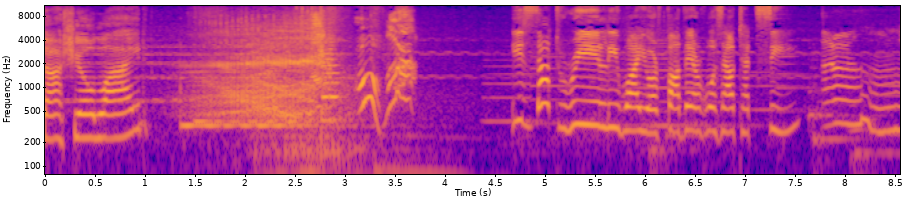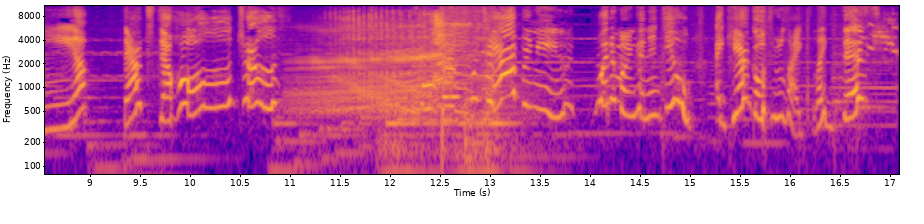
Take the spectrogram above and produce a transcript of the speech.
Pistachio lied? Oh! Ah! Is that really why your father was out at sea? Um, yep, that's the whole truth. What's happening? What am I gonna do? I can't go through life like this.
